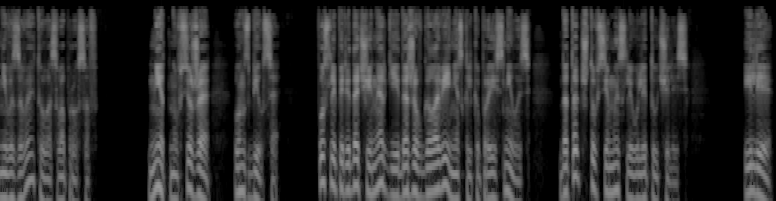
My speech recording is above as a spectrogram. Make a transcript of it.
не вызывает у вас вопросов?» «Нет, но все же...» — он сбился. После передачи энергии даже в голове несколько прояснилось, да так, что все мысли улетучились. Или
